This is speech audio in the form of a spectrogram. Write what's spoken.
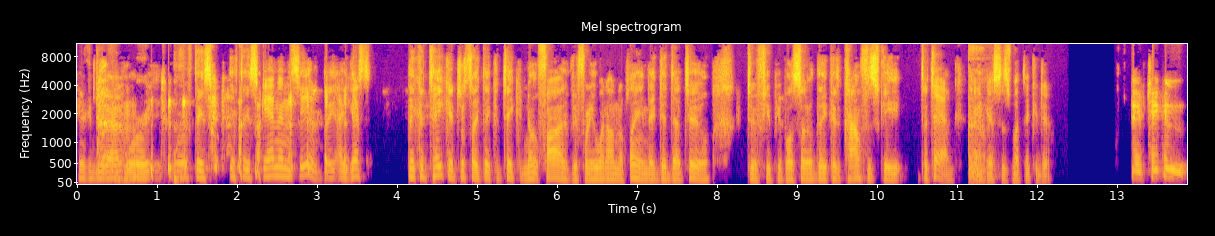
they can do that, or or if they if they scan and see it, they I guess they could take it just like they could take a Note Five before he went on the plane. They did that too to a few people, so they could confiscate the tag. I guess is what they could do. They've taken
